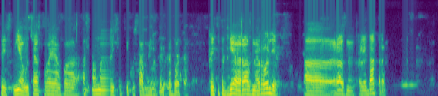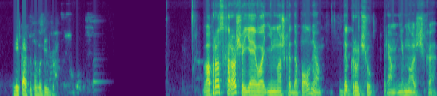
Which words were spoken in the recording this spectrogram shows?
то есть не участвуя в основной сети Кусамы или Polkadot. То есть это две разные роли, разных валидаторов, или как это выглядит? Вопрос хороший, я его немножко дополню, докручу, прям немножечко.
